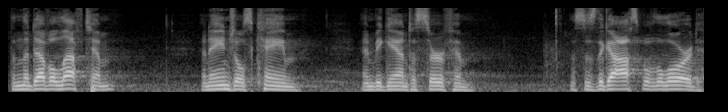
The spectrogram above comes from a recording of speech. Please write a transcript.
Then the devil left him, and angels came and began to serve him. This is the gospel of the Lord.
